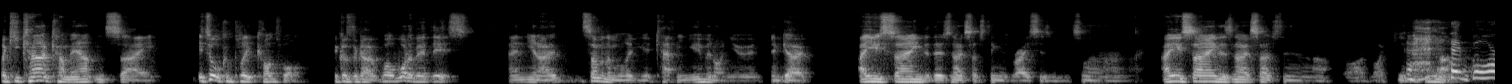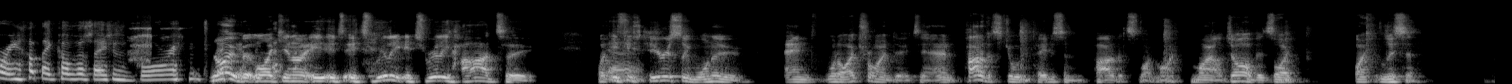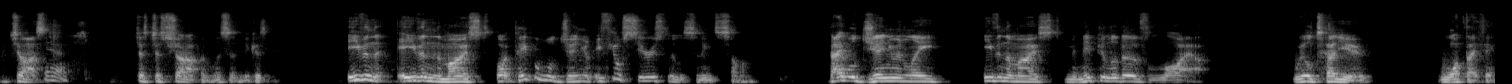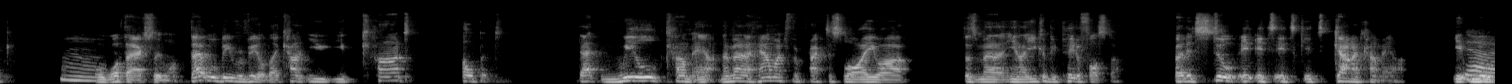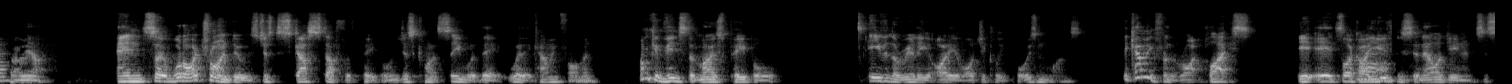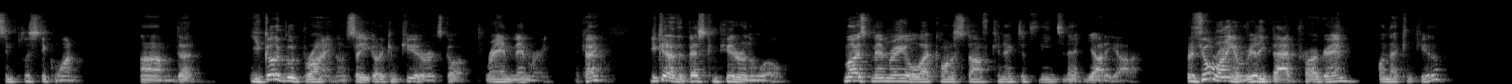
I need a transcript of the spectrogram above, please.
Like you can't come out and say it's all complete codswallop because they go, well, what about this? and you know, some of them will even get Cathy Newman on you and, and go, "Are you saying that there's no such thing as racism?" It's like, oh, are you saying there's no such thing? Oh God, like you know, they're boring. Aren't they conversations boring? no, but like you know, it, it's it's really it's really hard to, like, yeah. if you seriously want to. And what I try and do, to, and part of it's Jordan Peterson, part of it's like my my old job. It's like, like listen, just yes. just just shut up and listen because even the, even the most like people will genuinely if you're seriously listening to someone they will genuinely even the most manipulative liar will tell you what they think mm. or what they actually want that will be revealed they can't you you can't help it that will come out no matter how much of a practice liar you are doesn't matter you know you could be peter foster but it's still it, it's it's it's gonna come out it yeah. will come out and so what I try and do is just discuss stuff with people and just kind of see what they're, where they're coming from. And I'm convinced that most people, even the really ideologically poisoned ones, they're coming from the right place. It, it's like yeah. I use this analogy, and it's a simplistic one um, that you've got a good brain. So you've got a computer, it's got RAM memory. Okay. You could have the best computer in the world, most memory, all that kind of stuff connected to the internet, yada, yada. But if you're running a really bad program on that computer,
